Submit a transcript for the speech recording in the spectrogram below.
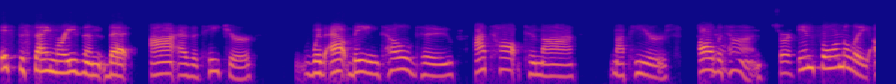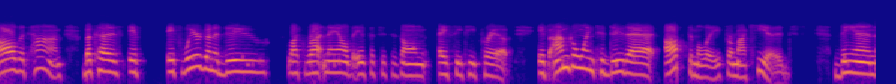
It's the same reason that I, as a teacher, without being told to, I talk to my my peers all yeah, the time. Sure. Informally all the time. Because if if we're gonna do like right now the emphasis is on ACT prep. If I'm going to do that optimally for my kids, then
